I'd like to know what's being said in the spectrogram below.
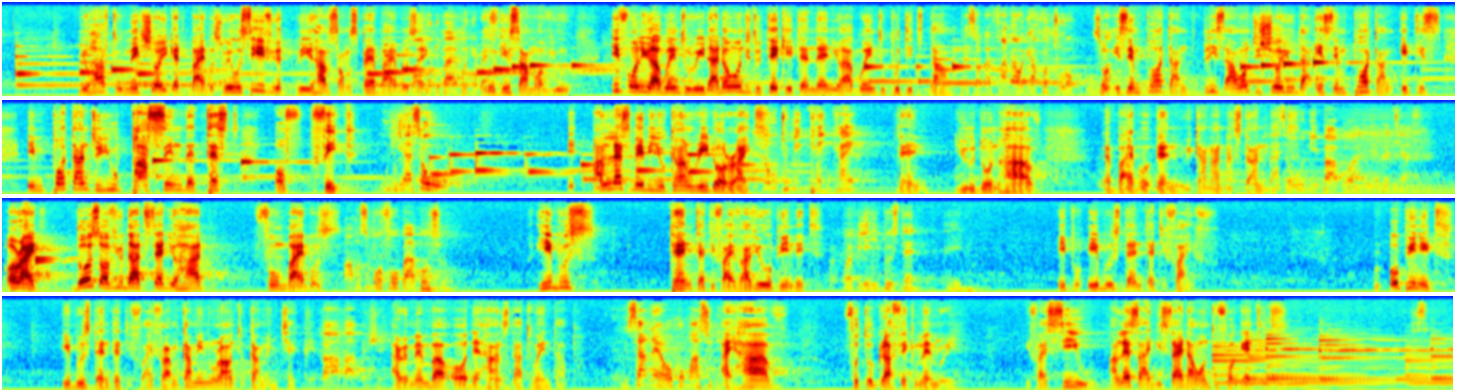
you have to make sure you get Bibles. We will see if you, we have some spare Bibles Wɔn and wonni Bible deɛ we will give some of you. If only you are going to read, I don't want you to take it and then you are going to put it down. Pɛ sɛ wobɛfa na wode akɔto wɔ- So it's important. Please, I want to show you that it's important. It is important to you passing the test of faith. Ho hia sɛ wo- I- Unless maybe you can't read or write, sɛ wotumi nkenkan. then you don't have a Bible, then we can understand that. All right, those of you that said you had phone Bibles. Hebrews 10:35. Have you opened it? Hebrews 10. Ɛyi no. Hebrew- Hebrews 10:35. Open it. Hebrews 10:35. I'm coming around to come and check. I remember all the hands that went up. I have photographic memory. If I see you, unless I decide I want to forget it.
